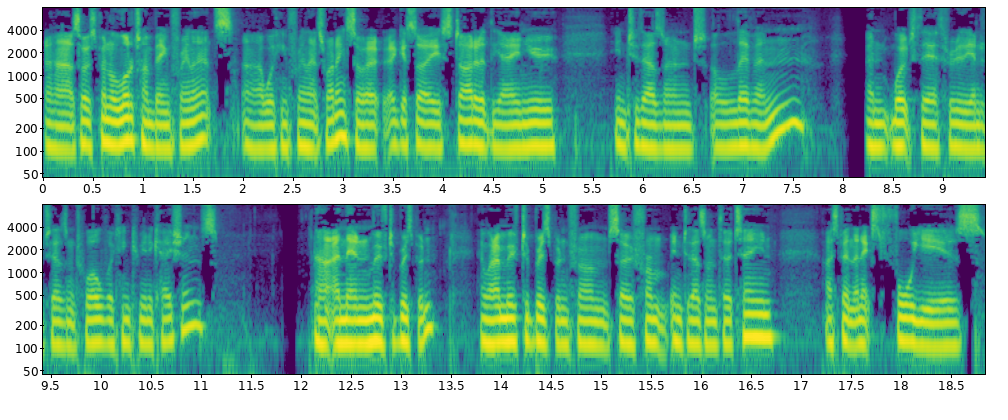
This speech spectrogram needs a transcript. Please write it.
Uh, so I've spent a lot of time being freelance, uh, working freelance writing. So I, I guess I started at the ANU in 2011 and worked there through the end of 2012 working communications, uh, and then moved to Brisbane. And when I moved to Brisbane from so from in 2013, I spent the next four years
